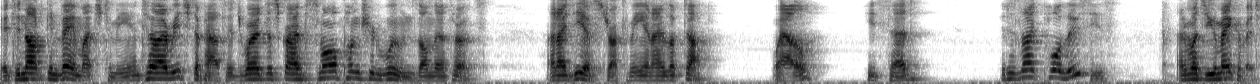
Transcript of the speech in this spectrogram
It did not convey much to me until I reached a passage where it described small punctured wounds on their throats. An idea struck me, and I looked up. Well, he said, it is like poor Lucy's. And what do you make of it?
